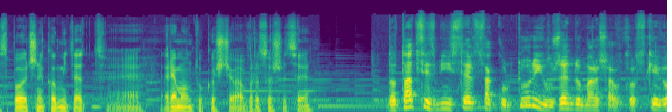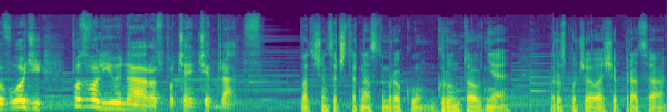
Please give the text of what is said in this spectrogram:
społeczny komitet e, remontu kościoła w Rososzycy. Dotacje z Ministerstwa Kultury i Urzędu Marszałkowskiego w Łodzi pozwoliły na rozpoczęcie prac. W 2014 roku gruntownie rozpoczęła się praca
